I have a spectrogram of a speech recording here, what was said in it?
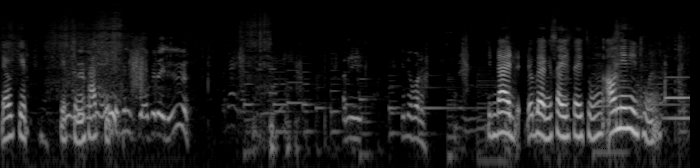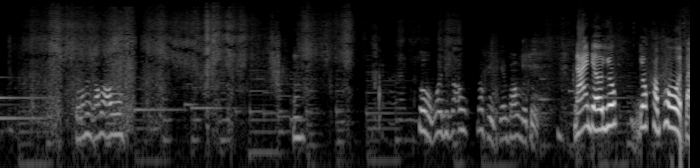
เดี๋ยวเก็บเก็บถุงพลาสติกมันเอาไปได้หรืออันนี้กินได้ป่ะนี่กินได้เดี๋ยวแบ่งใส่ใส่ถุงเอานี่นี่ถุงตัวมันเขามาเอาไงอืม โตว่าจะเอามาผูกแกมพ้องมาโตนายเดี๋ยวยกยกข้าวโพดไป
